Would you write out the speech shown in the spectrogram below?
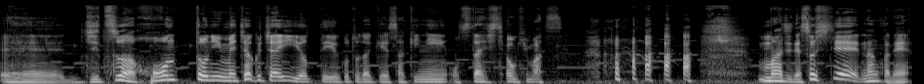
えー、実は本当にめちゃくちゃいいよっていうことだけ先にお伝えしておきます。マジで。そして、なんかね、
